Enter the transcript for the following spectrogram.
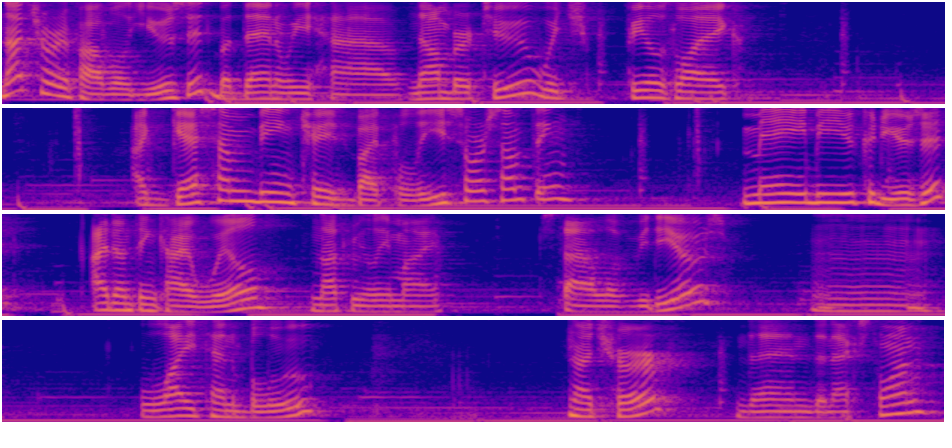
not sure if I will use it, but then we have number two, which feels like I guess I'm being chased by police or something. Maybe you could use it. I don't think I will. Not really my style of videos. Mm, light and blue. Not sure. Then the next one.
